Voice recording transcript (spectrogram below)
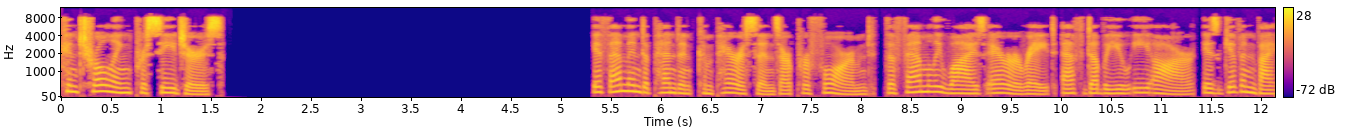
Controlling procedures If M-independent comparisons are performed, the family-wise error rate FWER is given by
